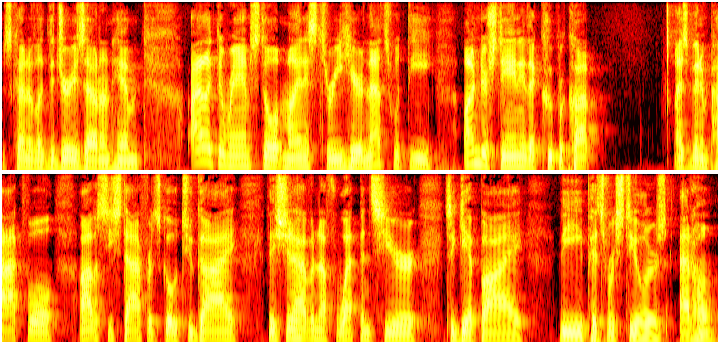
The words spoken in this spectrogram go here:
It's kind of like the jury's out on him. I like the Rams still at minus three here, and that's with the understanding that Cooper Kupp has been impactful. Obviously, Stafford's go to guy. They should have enough weapons here to get by the Pittsburgh Steelers at home.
